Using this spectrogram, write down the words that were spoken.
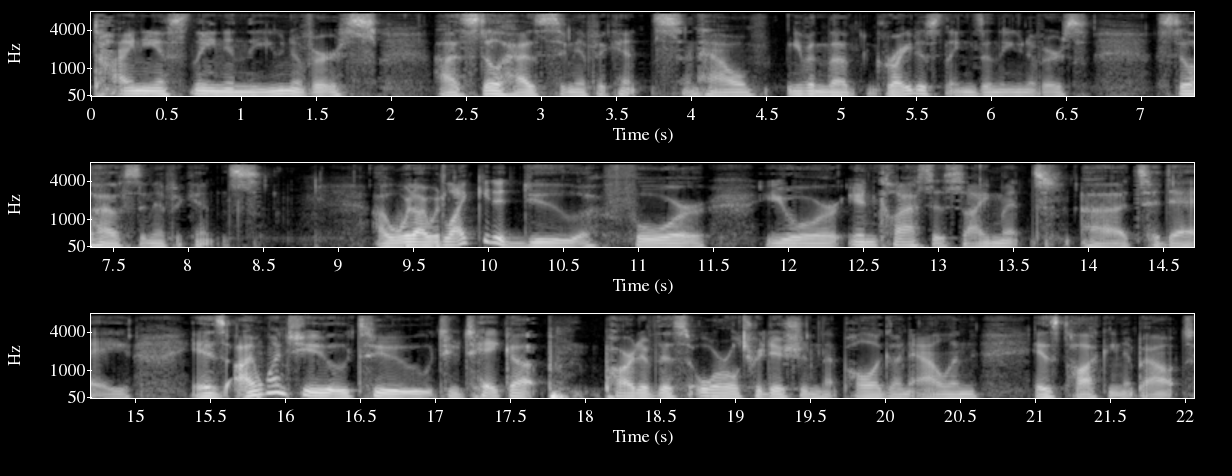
tiniest thing in the universe uh, still has significance, and how even the greatest things in the universe still have significance. uh, what I would like you to do for your in-class assignment uh, today is I want you to to take up part of this oral tradition that Paula Gunn Allen is talking about.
